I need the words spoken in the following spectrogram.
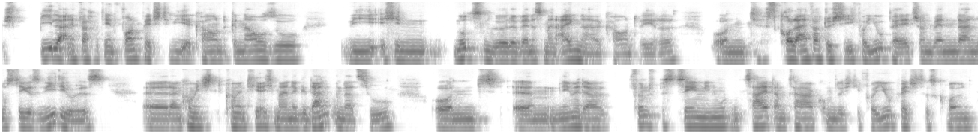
spiele einfach mit dem Frontpage-TV-Account genauso, wie ich ihn nutzen würde, wenn es mein eigener Account wäre. Und scroll einfach durch die For You-Page und wenn da ein lustiges Video ist, äh, dann ich, kommentiere ich meine Gedanken dazu und ähm, nehme da fünf bis zehn Minuten Zeit am Tag, um durch die For You-Page zu scrollen.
